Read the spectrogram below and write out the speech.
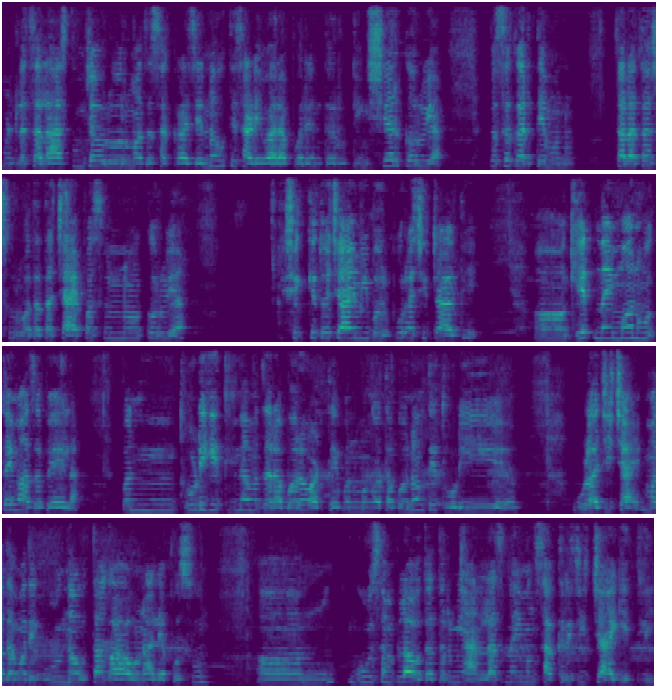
म्हटलं चला आज तुमच्याबरोबर माझं सकाळचे नऊ ते साडेबारापर्यंत रुटीन शेअर करूया. कसं करते म्हणून. चला आता सुरुवात आता चायपासून करूया. शक्यतो चाय मी भरपूर अशी टाळते. घेत नाही मन होतंय माझं प्यायला. पण थोडी घेतली ना मग जरा बरं वाटतंय. पण मग आता बनवते थोडी गुळाची चाय. मधामध्ये गुळ नव्हता गावून आल्यापासून. गुळ संपला होता तर मी आणलाच नाही. मग साखरेची चाय घेतली.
